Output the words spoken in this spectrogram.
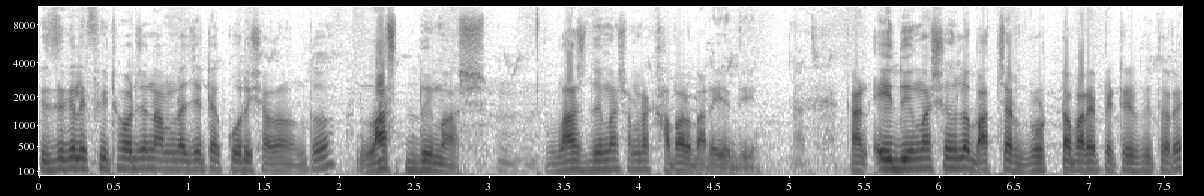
ফিজিক্যালি ফিট হওয়ার জন্য আমরা যেটা করি সাধারণত লাস্ট দুই মাস। লাস্ট দুই মাস আমরা খাবার বাড়িয়ে দিই। কারণ এই দুই মাসে হলো বাচ্চার গ্রোথটা বাড়ে পেটের ভিতরে।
